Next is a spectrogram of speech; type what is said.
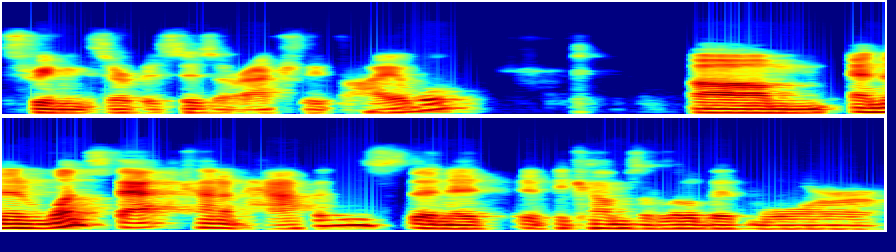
streaming services are actually viable. Um, and then once that kind of happens, then it, it becomes a little bit more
